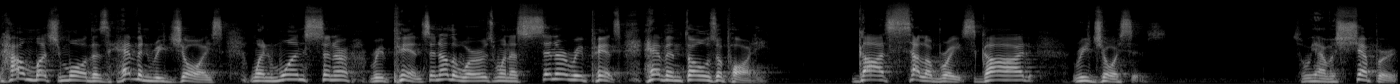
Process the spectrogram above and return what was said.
How much more does heaven rejoice when one sinner repents? In other words, when a sinner repents, heaven throws a party. God celebrates, God rejoices. So we have a shepherd,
